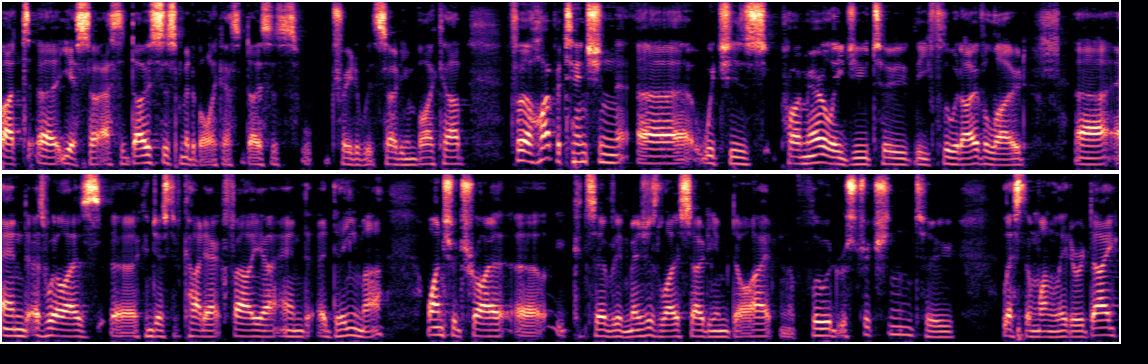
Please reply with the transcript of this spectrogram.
But uh, yes, so acidosis, metabolic acidosis, treated with sodium bicarb. For hypertension, uh, which is primarily due to the fluid overload, uh, and as well as uh, congestive cardiac failure and edema, one should try uh, conservative measures, low sodium diet and a fluid restriction to less than one litre a day.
